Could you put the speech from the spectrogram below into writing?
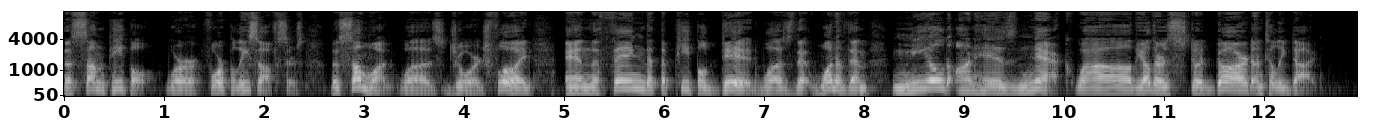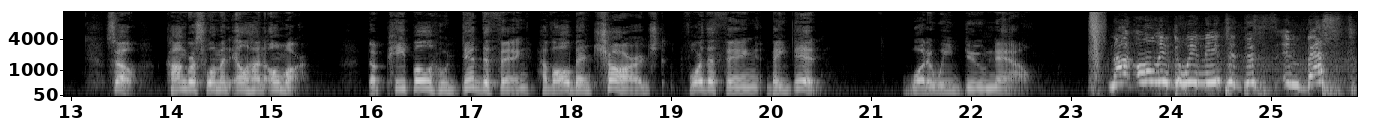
the some people were four police officers. The someone was George Floyd. And the thing that the people did was that one of them kneeled on his neck while the others stood guard until he died. So, Congresswoman Ilhan Omar, the people who did the thing have all been charged for the thing they did. What do we do now? Not only do we need to disinvest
